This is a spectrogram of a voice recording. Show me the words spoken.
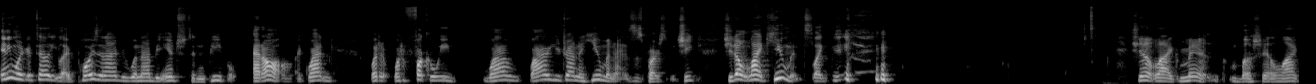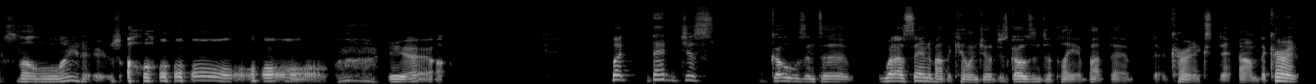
anyone can tell you like poison ivy would not be interested in people at all. Like why what what the fuck are we why why are you trying to humanize this person? She she don't like humans. Like she don't like men, but she likes the ladies. Oh yeah. But that just goes into what I was saying about the killing joke just goes into play about the, the current extent um the current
